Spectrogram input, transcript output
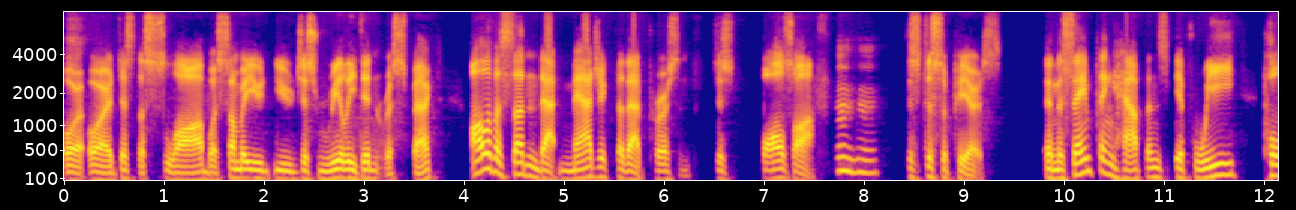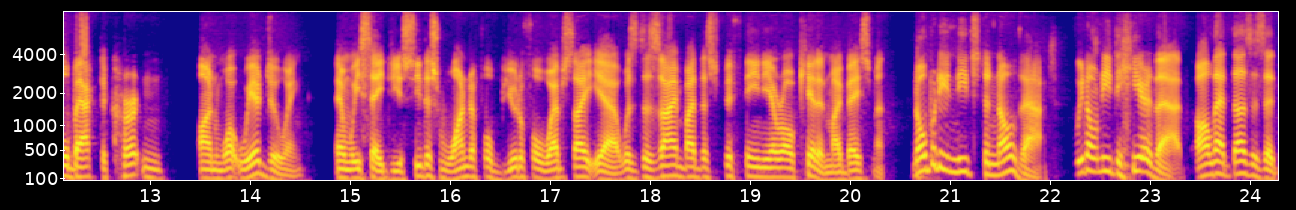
or or just a slob or somebody you, you just really didn't respect. All of a sudden, that magic for that person just falls off, mm-hmm. just disappears. And the same thing happens if we pull back the curtain on what we're doing and we say, Do you see this wonderful, beautiful website? Yeah, it was designed by this 15 year old kid in my basement. Nobody needs to know that. We don't need to hear that. All that does is it,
